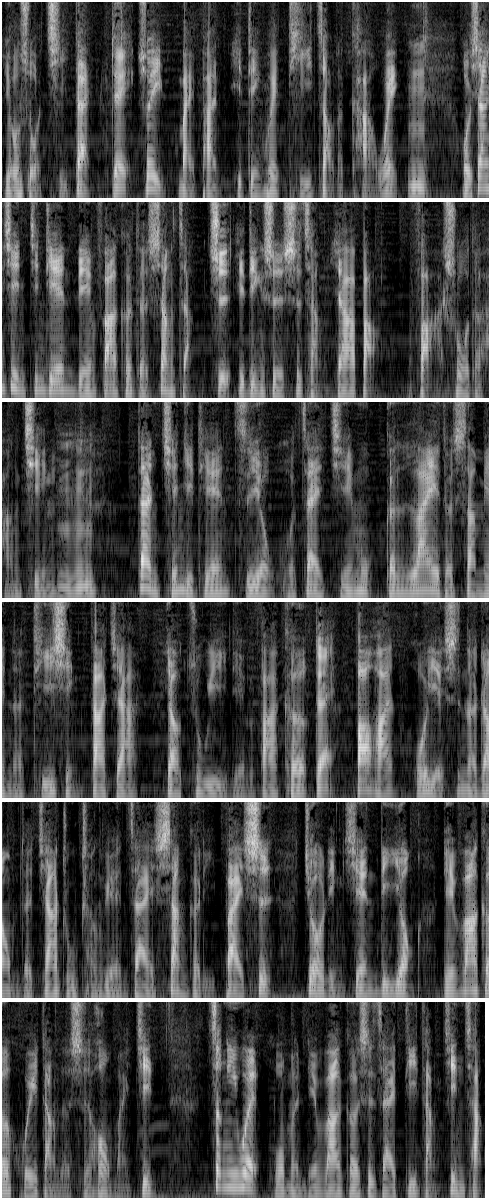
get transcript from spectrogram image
有所期待，对，所以买盘一定会提早的卡位。嗯，我相信今天联发科的上涨是一定是市场押宝法说的行情。嗯哼。但前几天只有我在节目跟 Light 上面呢提醒大家要注意联发科，对，包含我也是呢让我们的家族成员在上个礼拜四就领先利用联发科回档的时候买进，正因为我们联发科是在低档进场，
